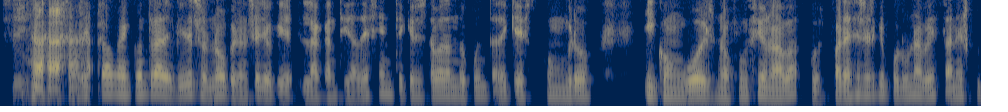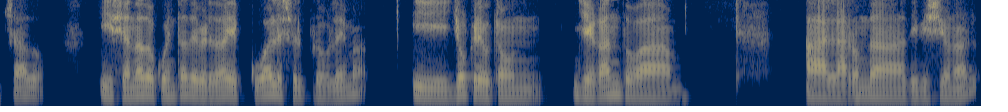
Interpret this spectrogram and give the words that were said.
Sí. Xavi estaba en contra de Peterson, no, pero en serio, que la cantidad de gente que se estaba dando cuenta de que esto con Grow y con Walls no funcionaba, pues parece ser que por una vez han escuchado y se han dado cuenta de verdad de cuál es el problema. Y yo creo que aún llegando a, a la ronda divisional,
